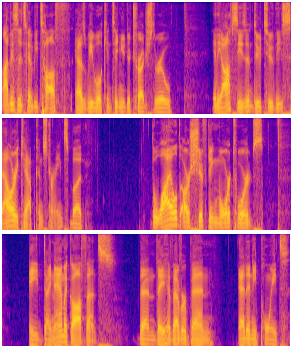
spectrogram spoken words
Obviously, it's going to be tough as we will continue to trudge through in the offseason due to the salary cap constraints, but the Wild are shifting more towards a dynamic offense than they have ever been at any point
